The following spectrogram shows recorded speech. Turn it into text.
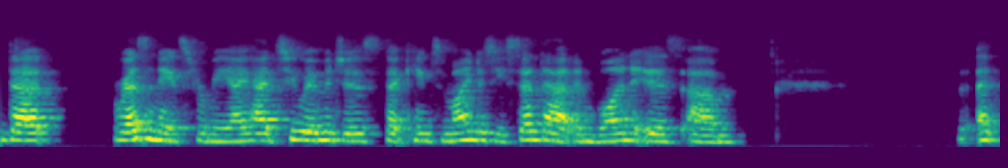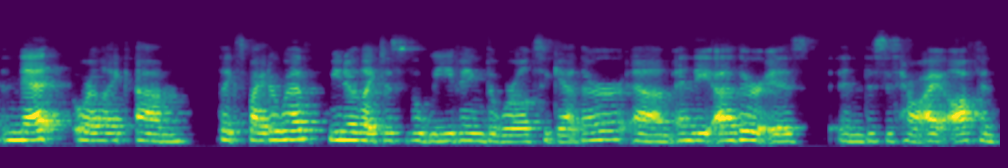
that resonates for me. I had two images that came to mind as you said that, and one is um, a net or like um, like spider web, you know, like just the weaving the world together. Um, and the other is, and this is how I often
